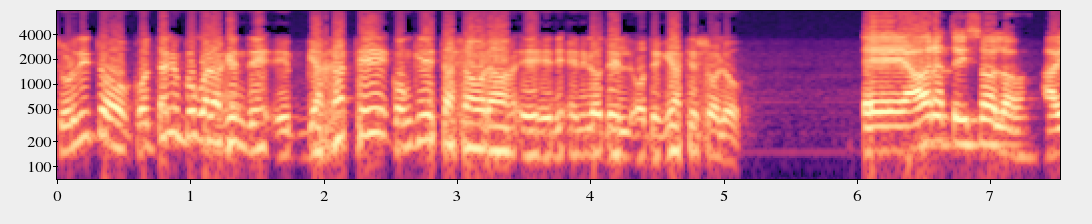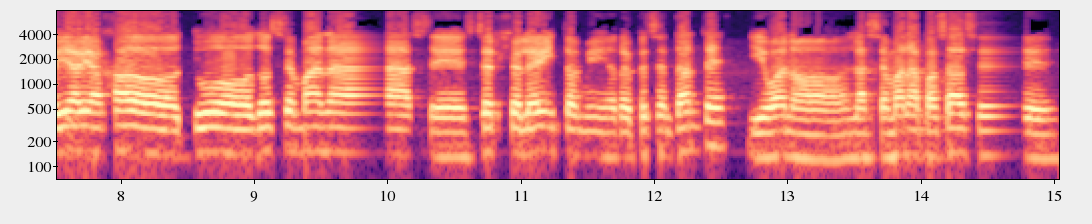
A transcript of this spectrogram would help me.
Zurdito, contale un poco a la gente, eh, ¿viajaste? ¿Con quién estás ahora eh, en el hotel o te quedaste solo? Eh, ahora estoy solo. Había viajado, tuvo dos semanas eh, Sergio Levington, mi representante, y bueno, la semana pasada se,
